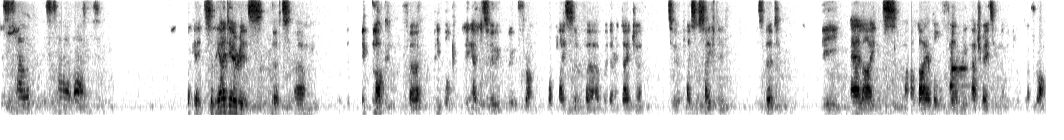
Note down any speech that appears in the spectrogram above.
this is how this is how it works. Okay, so the idea is that um, the big block for people being able to move from one place of uh, where they're in danger to a place of safety is that the airlines are liable for repatriating them if it all goes wrong.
